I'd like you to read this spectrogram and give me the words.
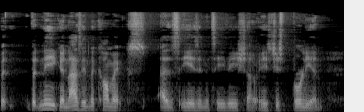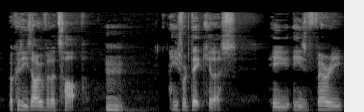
But but Negan, as in the comics, as he is in the TV show, is just brilliant because he's over the top. Mm. He's ridiculous. He he's very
